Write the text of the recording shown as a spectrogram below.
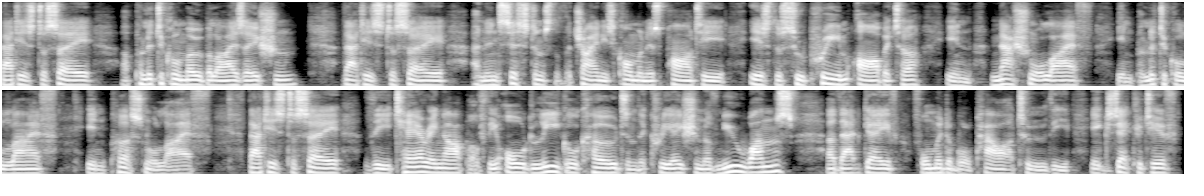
That is to say, a political mobilization. That is to say, an insistence that the Chinese Communist Party is the supreme arbiter in national life, in political life, in personal life. That is to say, the tearing up of the old legal codes and the creation of new ones uh, that gave formidable power to the executive,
